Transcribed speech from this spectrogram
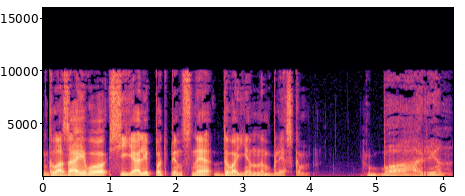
Глаза его сияли под пенсне довоенным блеском. «Барин!»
